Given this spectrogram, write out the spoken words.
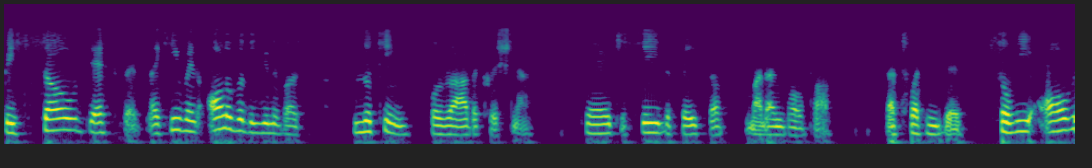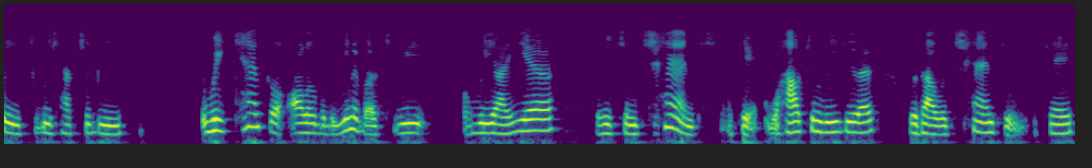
be so desperate. Like he went all over the universe looking for Radha Krishna, okay, to see the face of Madan Gopal. That's what he did. So we always we have to be. We can't go all over the universe. We we are here. We can chant. Okay, well, how can we do that? with our chanting, okay?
